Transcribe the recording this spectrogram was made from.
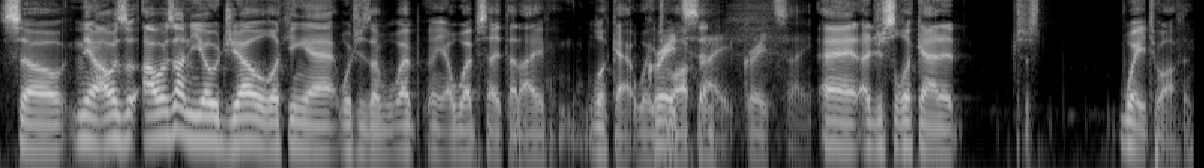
So you know, I was I was on YoJoe looking at, which is a web you know, website that I look at way too often. Great site. Great site. and I just look at it just way too often,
